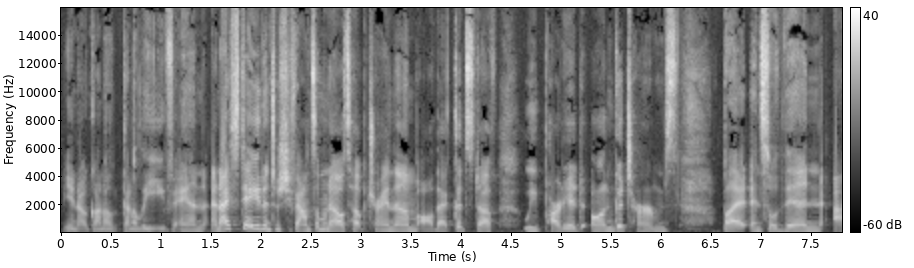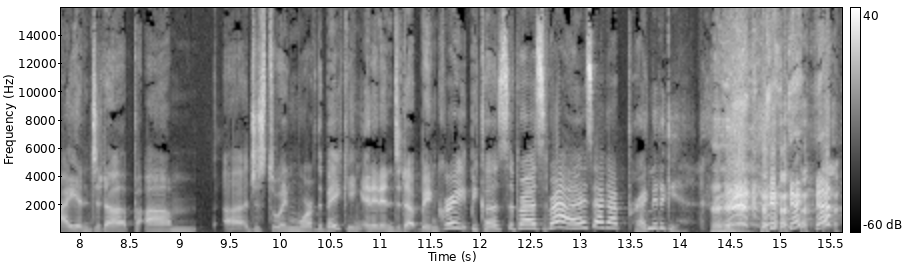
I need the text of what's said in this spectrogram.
you know gonna gonna leave, and and I stayed until she found someone else, helped train them, all that good stuff. We parted on good terms, but and so then I ended up um, uh, just doing more of the baking. And it ended up being great because, surprise, surprise, I got pregnant again.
